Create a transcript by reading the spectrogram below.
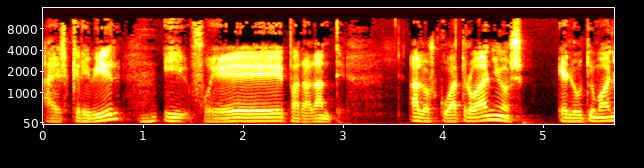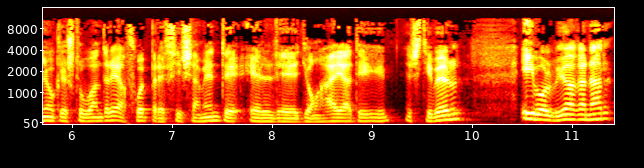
a escribir y fue para adelante. A los cuatro años el último año que estuvo Andrea fue precisamente el de John Hyatt y Stivel y volvió a ganar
